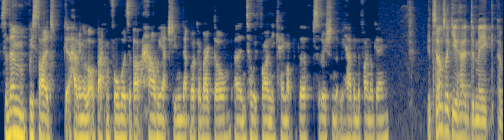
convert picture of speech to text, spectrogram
So then we started having a lot of back and forwards about how we actually network a ragdoll uh, until we finally came up with the solution that we have in the final game. It sounds like you had to make a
